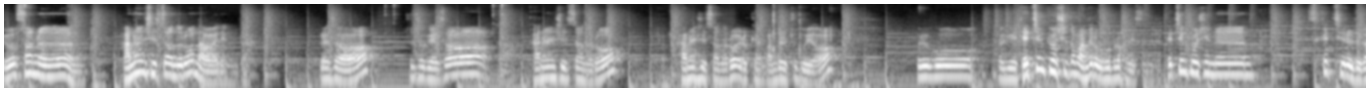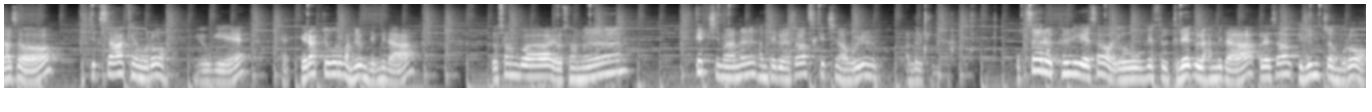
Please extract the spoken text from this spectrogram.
요 선은 가는 실선으로 나와야 됩니다. 그래서 주석에서 가는 실선으로 가는 실선으로 이렇게 만들어 주고요. 그리고 여기 대칭 표시도 만들어 보도록 하겠습니다. 대칭 표시는 스케치를 들어가서 직사각형으로 여기에 대략적으로 만들면 됩니다. 요선과 요선은 스케치만을 선택을 해서 스케치 마무리를 만들어 줍니다. 복사를 클릭해서 요것을 드래그를 합니다. 그래서 기준점으로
